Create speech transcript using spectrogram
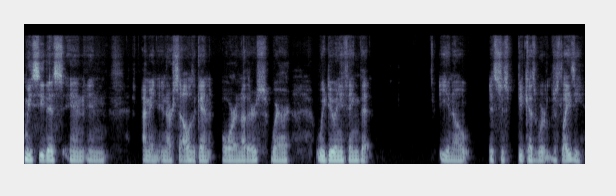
We see this in in I mean in ourselves again or in others where we do anything that you know it's just because we're just lazy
